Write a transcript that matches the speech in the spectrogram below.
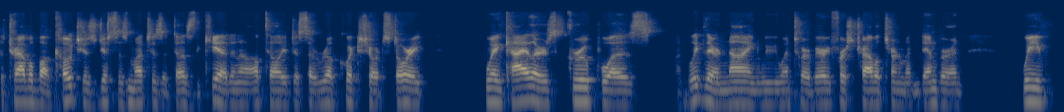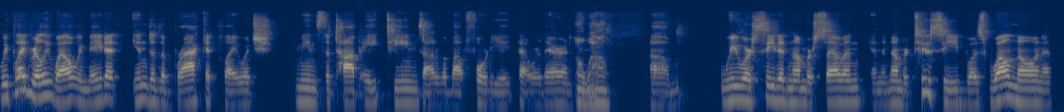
the travel ball coaches just as much as it does the kid. And I'll tell you just a real quick short story. When Kyler's group was, I believe they're nine, we went to our very first travel tournament in Denver and we we played really well. We made it into the bracket play, which means the top eight teams out of about 48 that were there. And oh wow. Um, we were seeded number seven, and the number two seed was well known at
